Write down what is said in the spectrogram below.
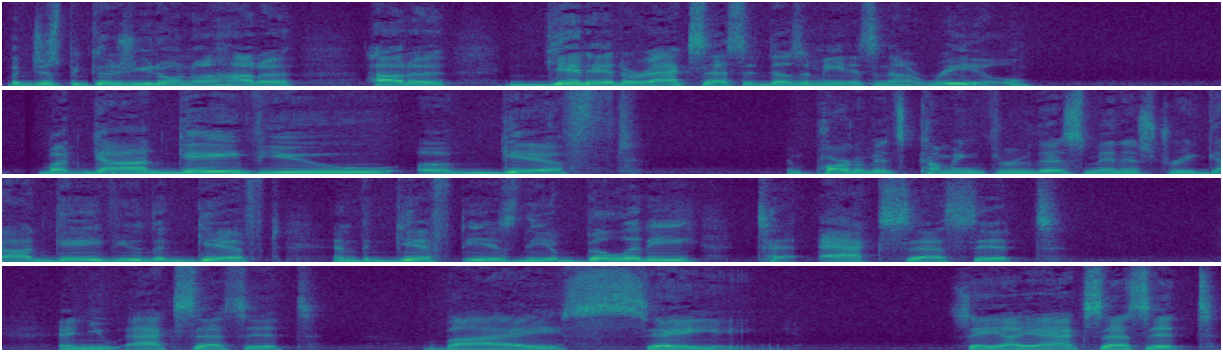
But just because you don't know how to how to get it or access it doesn't mean it's not real. But God gave you a gift and part of it's coming through this ministry. God gave you the gift and the gift is the ability to access it and you access it by saying. Say I access it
